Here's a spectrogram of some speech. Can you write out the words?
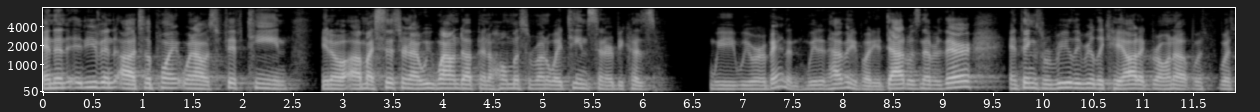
and then it even uh, to the point when I was 15, you know, uh, my sister and I, we wound up in a homeless and runaway teen center because we, we were abandoned. We didn't have anybody. Dad was never there, and things were really, really chaotic growing up with, with,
